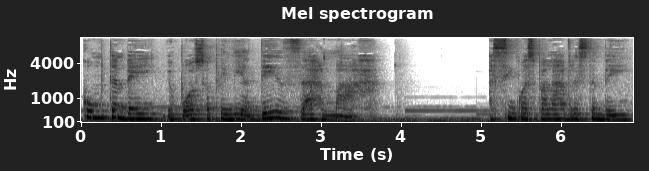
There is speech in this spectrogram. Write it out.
como também eu posso aprender a desarmar. Assim com as palavras também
